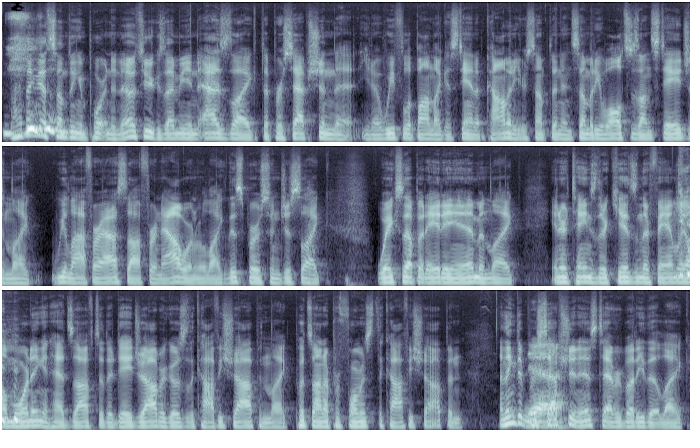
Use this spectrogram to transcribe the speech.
I think that's something important to know too, because I mean, as like the perception that you know we flip on like a stand-up comedy or something, and somebody waltzes on stage and like we laugh our ass off for an hour, and we're like, this person just like wakes up at eight a.m. and like entertains their kids and their family all morning and heads off to their day job or goes to the coffee shop and like puts on a performance at the coffee shop. And I think the Yeah. perception is to everybody that like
